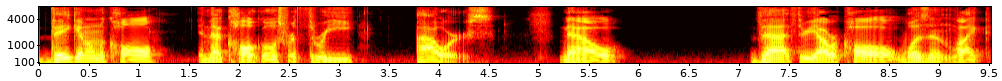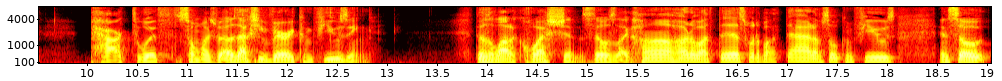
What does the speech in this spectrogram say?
they get on a call and that call goes for 3 hours. Now, that 3-hour call wasn't like packed with so much, but it was actually very confusing. There's a lot of questions. There was like, huh, how about this? What about that? I'm so confused. And so,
